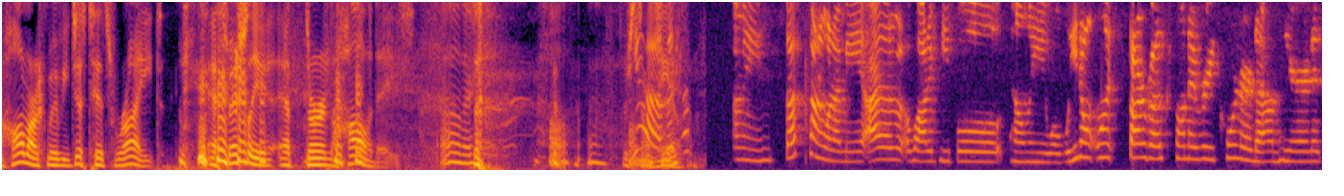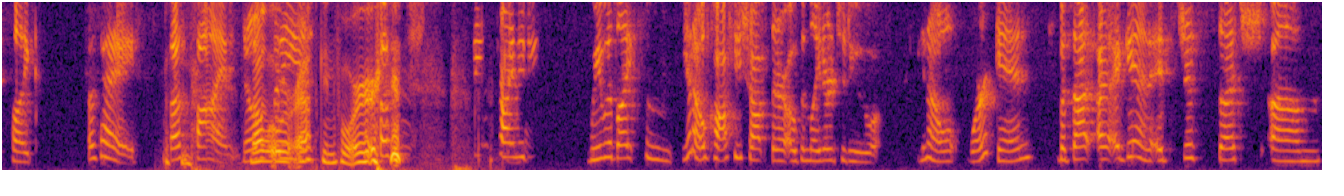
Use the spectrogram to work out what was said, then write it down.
a Hallmark movie just hits right, especially at, during the holidays. Oh, there's. oh, oh. There's Yeah, some, you that's- know, I mean, that's kind of what I mean. I have a lot of people tell me, "Well, we don't want Starbucks on every corner down here," and it's like, okay, that's fine. It's not what we're asking for. trying to do. We would like some, you know, coffee shops that are open later to do, you know, work in. But that I- again, it's just such, um,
